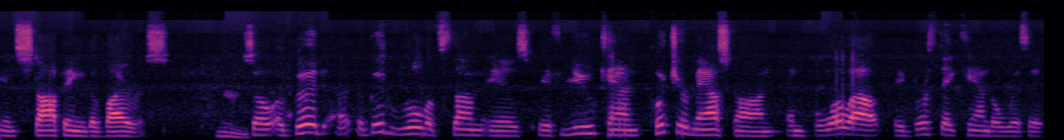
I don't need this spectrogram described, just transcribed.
in stopping the virus. Hmm. So a good a good rule of thumb is if you can put your mask on and blow out a birthday candle with it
